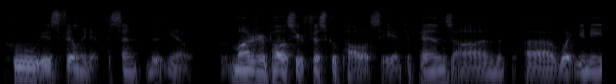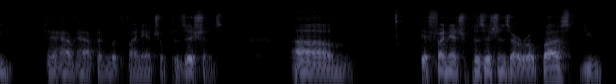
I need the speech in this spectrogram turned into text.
who is filling it? The, you know monetary policy or fiscal policy. It depends on uh, what you need to have happen with financial positions. Um, if financial positions are robust, you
